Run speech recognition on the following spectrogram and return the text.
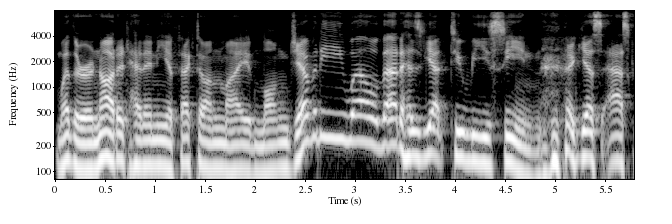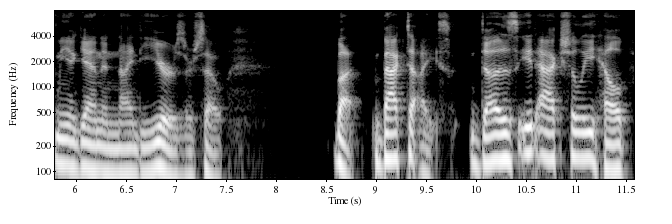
Whether or not it had any effect on my longevity, well, that has yet to be seen. I guess ask me again in 90 years or so. But back to ice. Does it actually help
